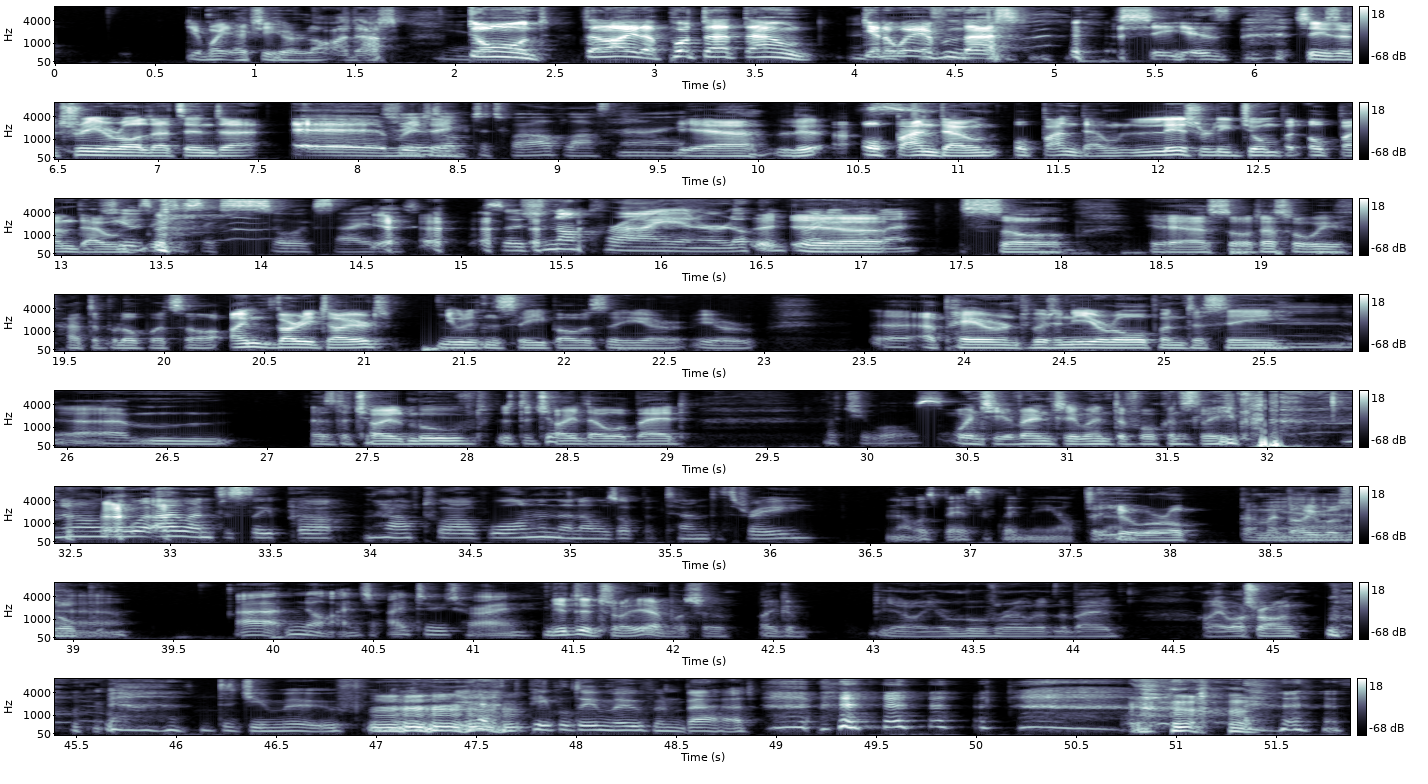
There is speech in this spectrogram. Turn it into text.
you might actually hear a lot of that. Yeah. Don't, Delilah, put that down. Get away from that. she is. She's a three year old that's into everything. She was up to 12 last night. Yeah, li- up and down, up and down, literally jumping up and down. She was just like, so excited. yeah. So she's not crying or looking for Yeah. anybody. So yeah, so that's what we've had to put up with. So I'm very tired. You didn't sleep, obviously. You're you're uh, a parent with an ear open to see Mm. um, as the child moved, as the child out of bed But she was. when she eventually went to fucking sleep. No, I went to sleep at half 12, 1, and then I was up at 10 to 3. And that was basically me up. so then. you were up. That meant I was up. Uh, no, I, I do try. You did try, yeah, but you're like a, you know, you're moving around in the bed. Like, what's wrong? Did you move? Yeah, people do move in bed.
